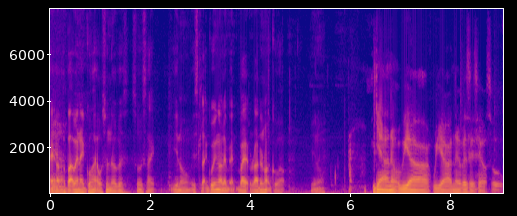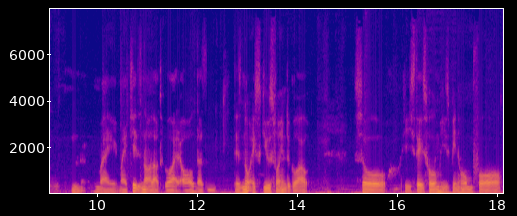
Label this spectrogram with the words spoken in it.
I, Yeah. but when I go, I also nervous. So it's like you know, it's like going out, like, but I'd rather not go out. you know. Yeah, no, we are we are nervous as hell. So my my kid is not allowed to go out at all. Doesn't there's no excuse for him to go out. So he stays home. He's been home for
